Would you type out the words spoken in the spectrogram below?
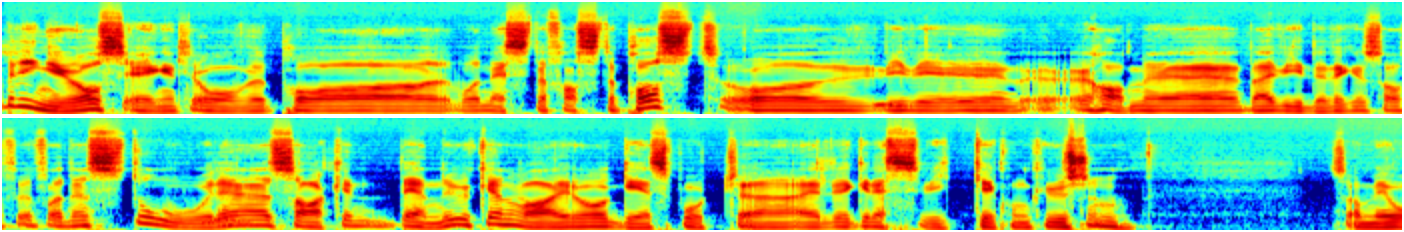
bringer jo oss egentlig over på vår neste faste post. Og vi vil ha med deg videre, Kristoffer. For den store saken denne uken var jo G-sport, eh, eller Gressvik-konkursen som jo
